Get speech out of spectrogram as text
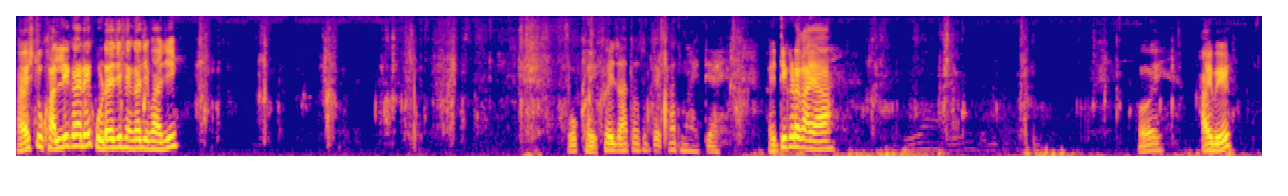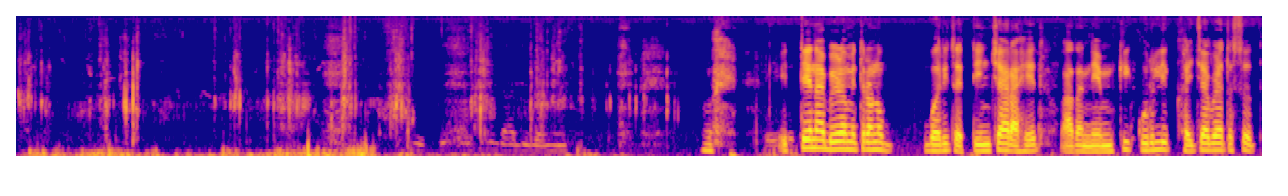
भाईस तू खाल्ली का रे कुड्याच्या शेंगाची भाजी? हो खै खै जात होतो तेकाच माहिती आहे. हे तिकडं काय होय हाय बीळ इथे ना बिळं मित्रांनो बरीच आहेत तीन चार आहेत. आता नेमकी कुर्ली खायच्या वेळात असत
